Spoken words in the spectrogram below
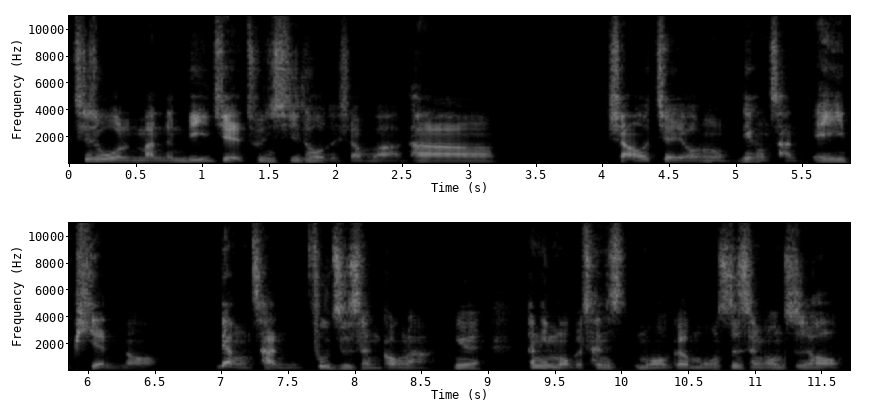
其实我蛮能理解春熙透的想法，他想要借由那种量产 A 片哦，量产复制成功啦。因为当你某个成某个模式成功之后，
